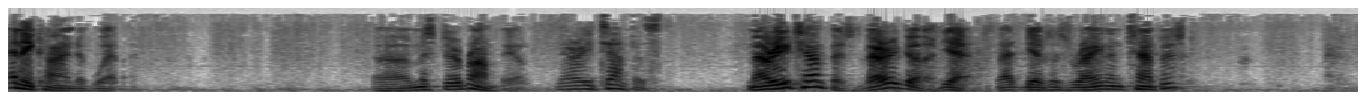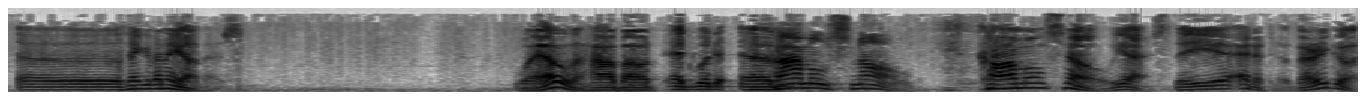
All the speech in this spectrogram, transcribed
Any kind of weather. Uh, Mr. Bromfield. Mary Tempest. Mary Tempest. Very good. Yes, that gives us rain and tempest. Uh, think of any others. Well, how about Edward? Uh, Carmel Snow. Carmel Snow. Yes, the uh, editor. Very good.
